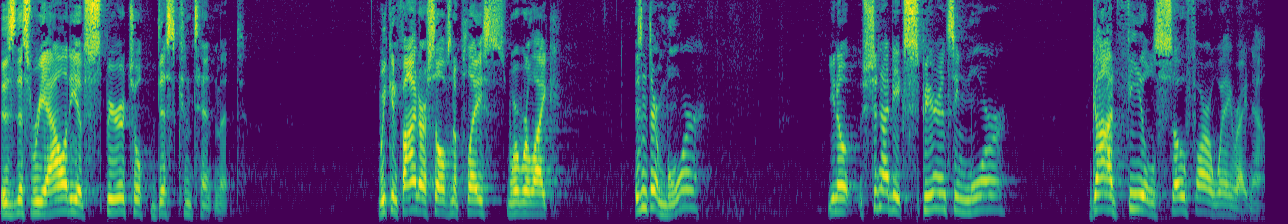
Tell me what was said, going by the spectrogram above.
is this reality of spiritual discontentment. We can find ourselves in a place where we're like, isn't there more? You know, shouldn't I be experiencing more? God feels so far away right now.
